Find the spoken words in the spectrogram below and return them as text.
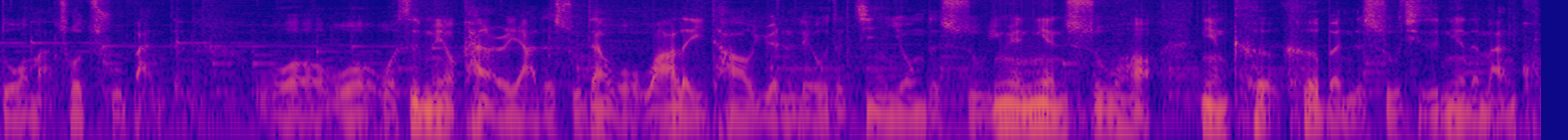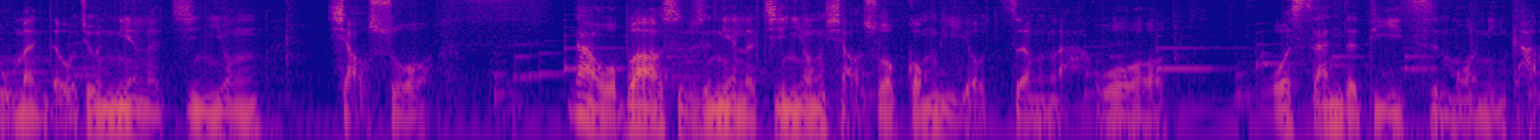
多嘛，做出版的，我我我是没有看尔雅的书，但我挖了一套远流的金庸的书，因为念书哈，念课课本的书其实念得蛮苦闷的，我就念了金庸小说。那我不知道是不是念了金庸小说功力有增啦。我国三的第一次模拟考，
